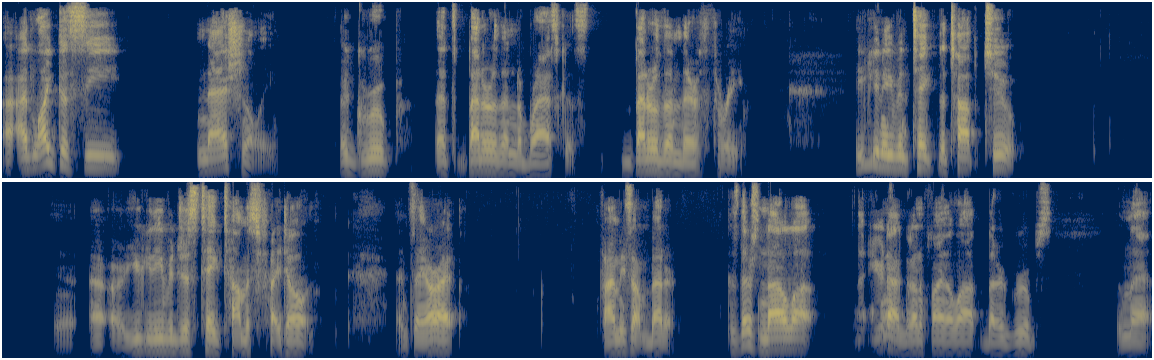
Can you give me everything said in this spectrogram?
I'd like to see nationally a group that's better than Nebraska's, better than their three. You can even take the top two. Or you could even just take Thomas Fidone and say, all right, find me something better. Because there's not a lot, you're not going to find a lot better groups than that.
